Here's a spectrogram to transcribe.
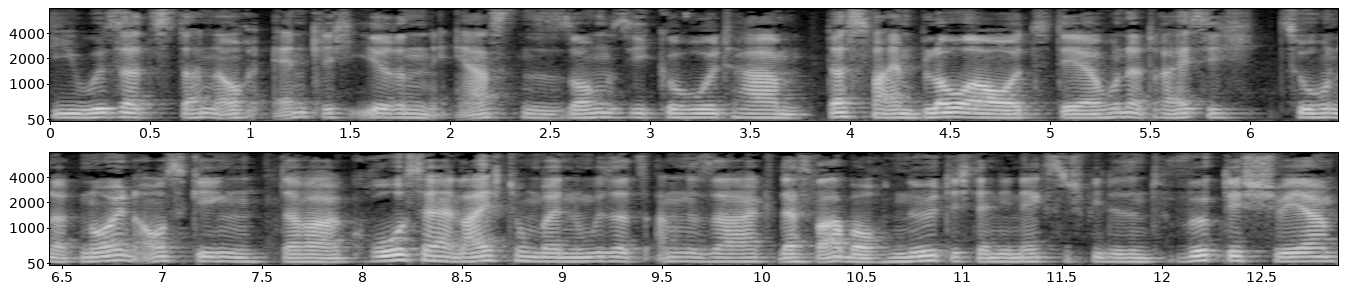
die Wizards dann auch endlich ihren ersten Saisonsieg geholt haben. Das war ein Blowout, der 130 zu 109 ausging. Da war große Erleichterung bei den Wizards angesagt. Das war aber auch nötig, denn die nächsten Spiele sind wirklich schwer.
